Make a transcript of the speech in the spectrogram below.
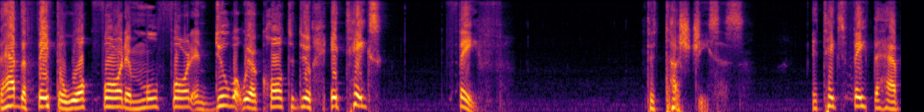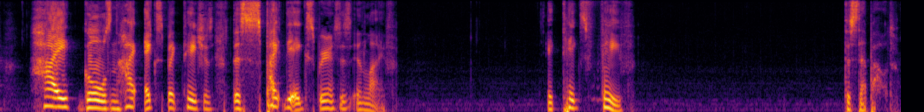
to have the faith to walk forward and move forward and do what we are called to do. It takes faith to touch Jesus. It takes faith to have high goals and high expectations despite the experiences in life. It takes faith to step out.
